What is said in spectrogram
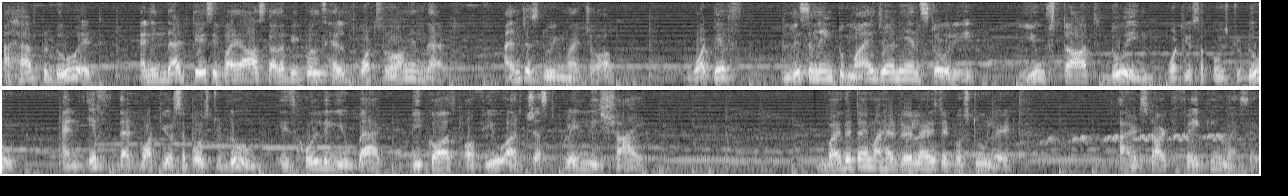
I have to do it. And in that case, if I ask other people's help, what's wrong in that? I'm just doing my job. What if listening to my journey and story, you start doing what you're supposed to do? And if that what you're supposed to do is holding you back because of you are just plainly shy. By the time I had realized it was too late, I had started faking myself.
